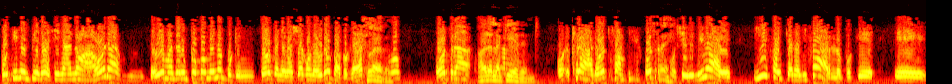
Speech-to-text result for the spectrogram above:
Putin empieza a decir, ah, no, ahora te voy a mandar un poco menos porque tengo que negociar con Europa, porque ahora Claro. otra... Ahora la quieren. o- claro, otra, otras Sí. posibilidades. Y eso hay que analizarlo, porque eh,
